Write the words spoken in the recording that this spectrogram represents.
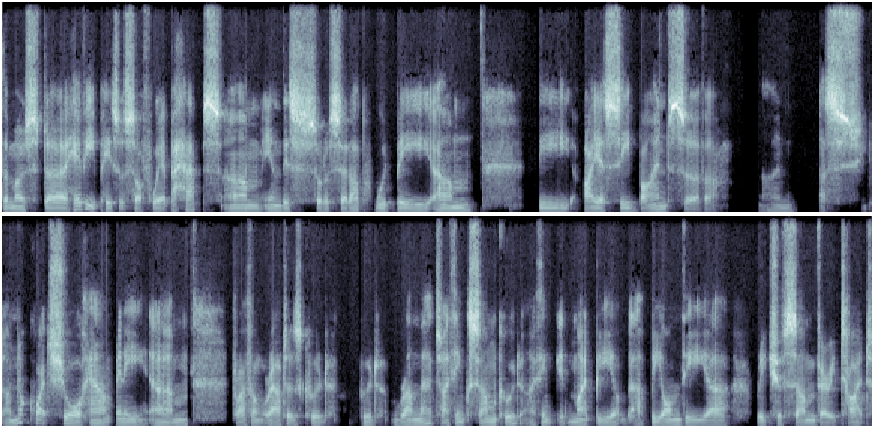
the most uh, heavy piece of software, perhaps, um, in this sort of setup would be um, the ISC bind server. I'm I'm not quite sure how many um, Freifunk routers could could run that. I think some could. I think it might be uh, beyond the uh, reach of some very tight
